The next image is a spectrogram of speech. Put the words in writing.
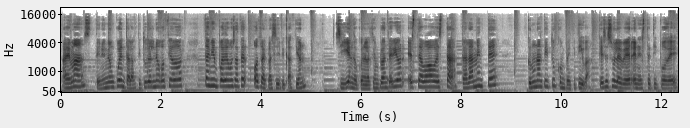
Además, teniendo en cuenta la actitud del negociador, también podemos hacer otra clasificación. Siguiendo con el ejemplo anterior, este abogado está claramente con una actitud competitiva, que se suele ver en este tipo de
